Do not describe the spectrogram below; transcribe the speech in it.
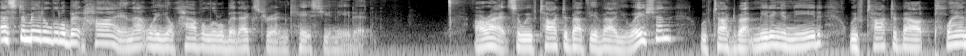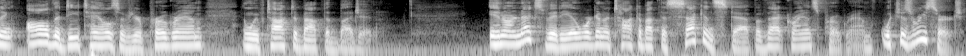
estimate a little bit high and that way you'll have a little bit extra in case you need it. All right, so we've talked about the evaluation, we've talked about meeting a need, we've talked about planning all the details of your program, and we've talked about the budget. In our next video, we're going to talk about the second step of that grants program, which is research.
